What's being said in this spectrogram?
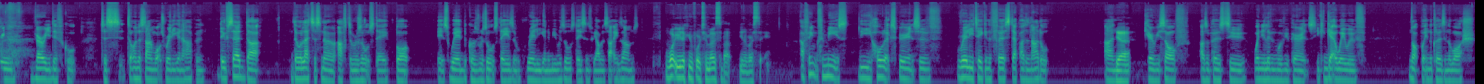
very very difficult to to understand what's really going to happen. They've said that they will let us know after results day, but it's weird because results day isn't really going to be results day since we haven't sat exams. What are you looking forward to most about university? I think for me, it's the whole experience of really taking the first step as an adult and Yeah. care of yourself, as opposed to when you're living with your parents. You can get away with not putting the clothes in the wash,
